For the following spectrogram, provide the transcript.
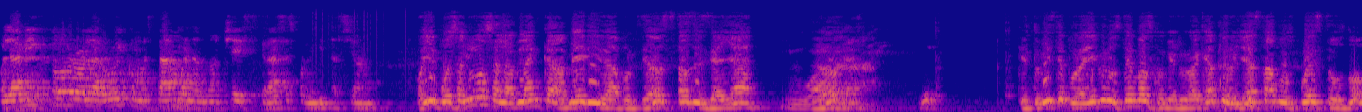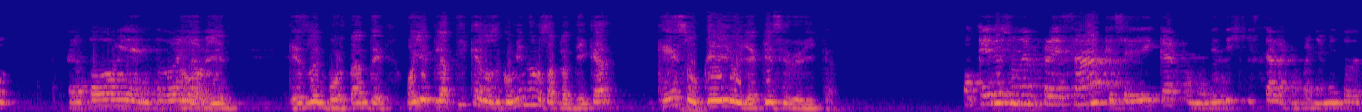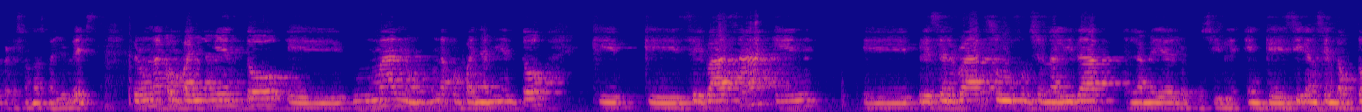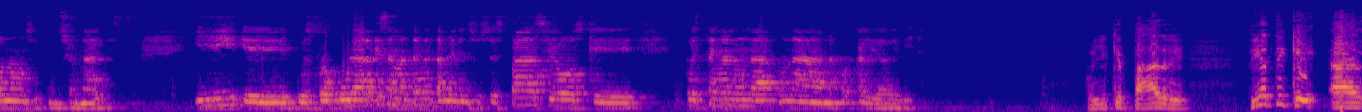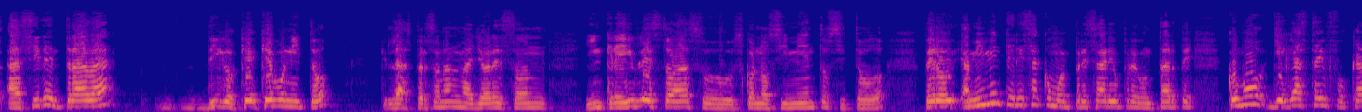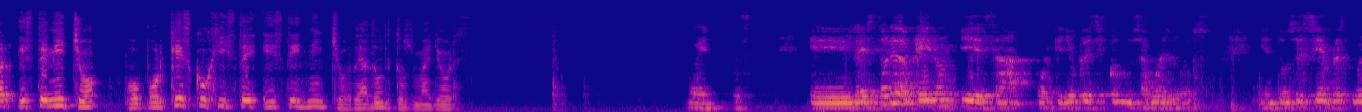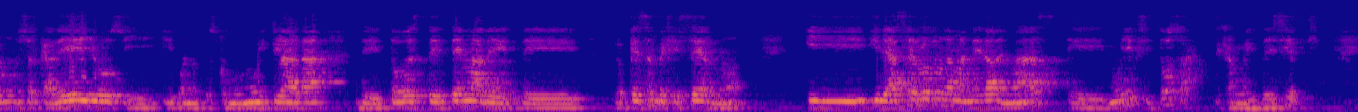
Hola, Víctor. Hola, Rui. ¿Cómo están? Buenas noches. Gracias por la invitación. Oye, pues saludos a la Blanca Mérida, porque ya estás desde allá. Wow. Que tuviste por ahí unos temas con el huracán, pero ya estamos puestos, ¿no? Pero todo bien, todo bien. Todo bien, que es lo importante. Oye, platícanos, recomiéndanos a platicar qué es Oqueiro y a qué se dedica. Oqueiro es una empresa que se dedica, como bien dijiste, al acompañamiento de personas mayores, pero un acompañamiento eh, humano, un acompañamiento que, que se basa en eh, preservar su funcionalidad en la medida de lo posible, en que sigan siendo autónomos y funcionales. Y eh, pues procurar que se mantengan también en sus espacios, que pues tengan una, una mejor calidad de vida. Oye, qué padre. Fíjate que a- así de entrada, digo, qué, qué bonito, las personas mayores son increíbles todos sus conocimientos y todo, pero a mí me interesa como empresario preguntarte, ¿cómo llegaste a enfocar este nicho o por qué escogiste este nicho de adultos mayores? Bueno, pues eh, la historia de Oqueiro empieza porque yo crecí con mis abuelos y entonces siempre estuve muy cerca de ellos y, y bueno, pues como muy clara de todo este tema de, de lo que es envejecer, ¿no? Y, y de hacerlo de una manera además eh, muy exitosa, déjame decirte.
